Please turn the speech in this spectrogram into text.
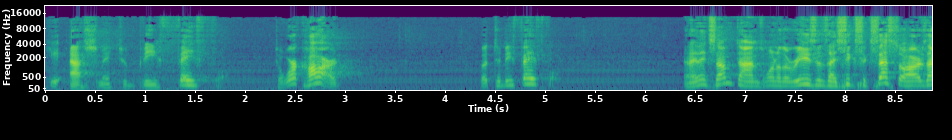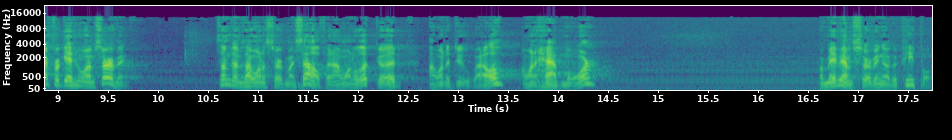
He asked me to be faithful, to work hard, but to be faithful. And I think sometimes one of the reasons I seek success so hard is I forget who I'm serving. Sometimes I want to serve myself and I want to look good. I want to do well. I want to have more. Or maybe I'm serving other people.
